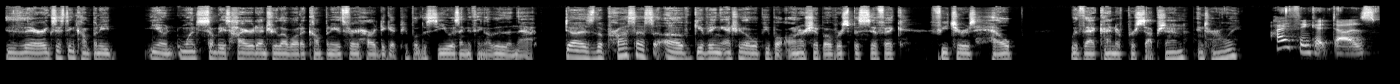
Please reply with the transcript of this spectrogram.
their existing company, you know, once somebody's hired entry level at a company, it's very hard to get people to see you as anything other than that. Does the process of giving entry level people ownership over specific features help with that kind of perception internally? I think it does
